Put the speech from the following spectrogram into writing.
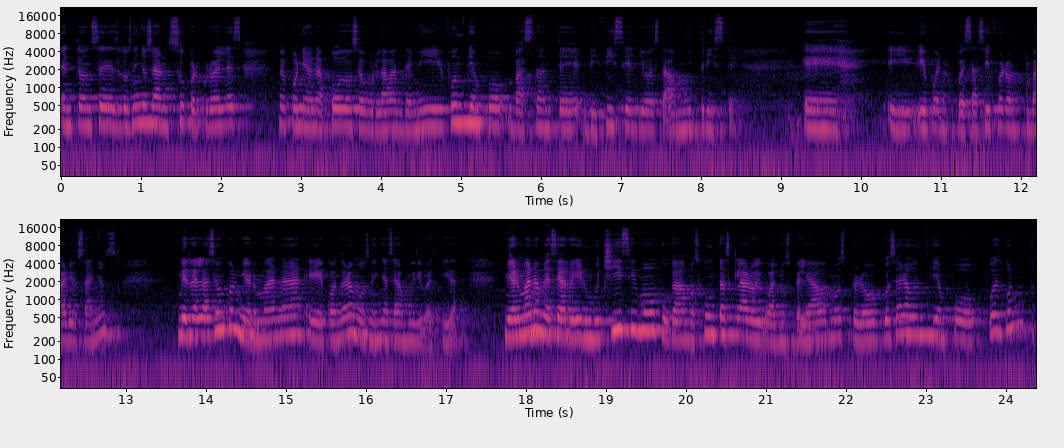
Entonces los niños eran súper crueles, me ponían apodos, se burlaban de mí. Fue un tiempo bastante difícil, yo estaba muy triste. Eh, y, bueno, pues así fueron varios años. Mi relación con mi hermana eh, cuando éramos niñas era muy divertida. Mi hermana me hacía reír muchísimo, jugábamos juntas, claro, igual nos peleábamos, pero pues era un tiempo pues bonito.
